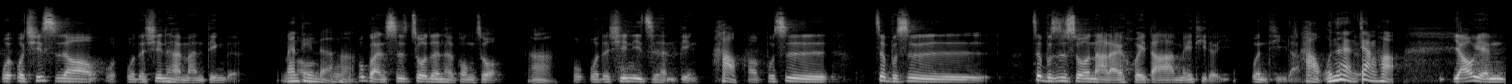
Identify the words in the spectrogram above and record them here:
我我其实哦，我我的心还蛮定的，蛮定的哈。不管是做任何工作啊，我我的心一直很定。好，哦，不是，这不是，这不是说拿来回答媒体的问题啦。好，我那这样哈，谣言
